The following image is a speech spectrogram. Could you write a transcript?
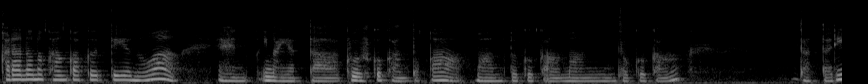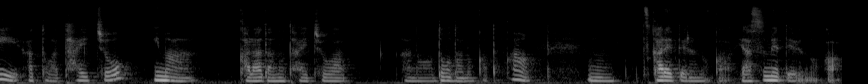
体の感覚っていうのは、えー、今やった空腹感とか満腹感満足感だったりあとは体調。今体の体調はあのどうなのかとか、うん、疲れてるのか休めてるのか、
